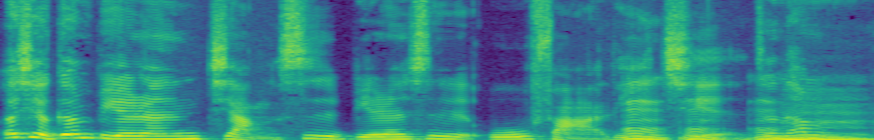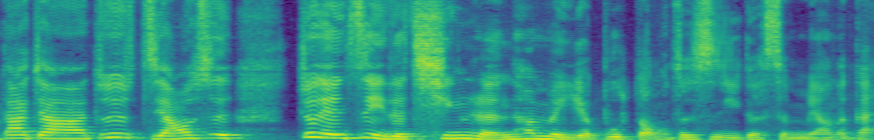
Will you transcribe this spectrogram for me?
而且跟别人讲是别人是无法理解，真的，他们大家就是只要是就连自己的亲人，他们也不懂这是一个什么样的感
